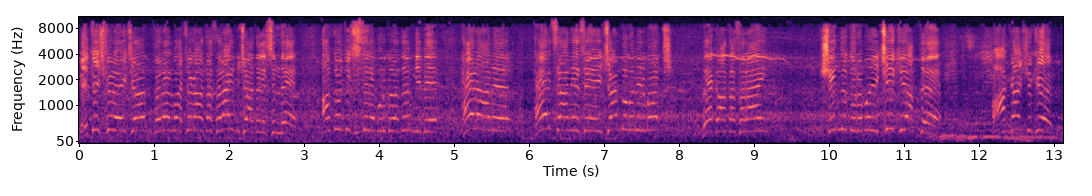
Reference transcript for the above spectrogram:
Müthiş bir heyecan Fenerbahçe Galatasaray mücadelesinde. Az önce sizlere vurguladığım gibi her anı, her saniyesi heyecan dolu bir maç. Ve Galatasaray şimdi durumu 2-2 yaptı. Hakan Şükür.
